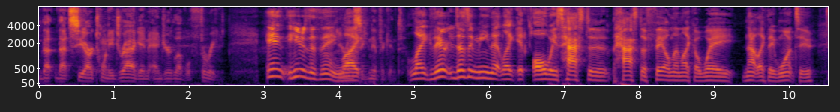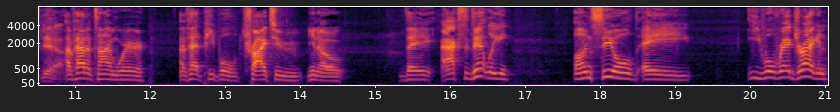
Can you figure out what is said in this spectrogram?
that that CR twenty dragon, and you're level three. And here's the thing, You're like insignificant. like there it doesn't mean that like it always has to has to fail in like a way not like they want to. Yeah. I've had a time where I've had people try to, you know, they accidentally unsealed a evil red dragon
